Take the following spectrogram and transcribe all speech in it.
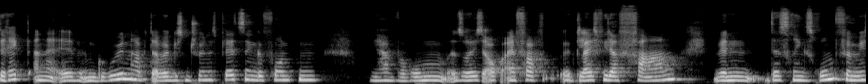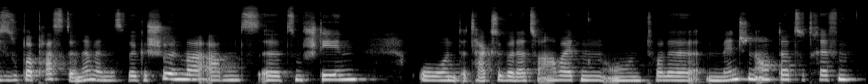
direkt an der Elbe im Grün, habe da wirklich ein schönes Plätzchen gefunden. Ja, warum soll ich auch einfach äh, gleich wieder fahren, wenn das ringsrum für mich super passte, ne? wenn es wirklich schön war, abends äh, zum Stehen und tagsüber da zu arbeiten und tolle Menschen auch da zu treffen.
